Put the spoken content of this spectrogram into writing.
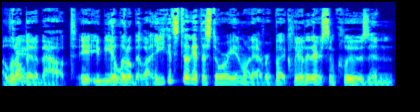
a little Right. bit about. You'd be a little bit like you could still get the story and whatever, but clearly there's some clues and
